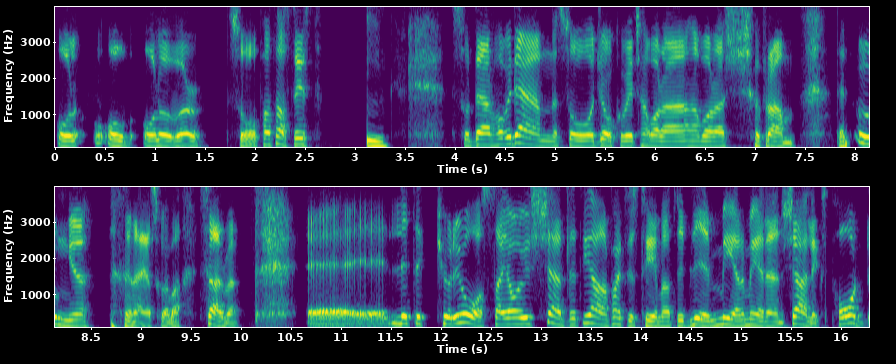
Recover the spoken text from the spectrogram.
och, och, all over. Så fantastiskt. Mm. Så där har vi den. Så Djokovic han bara, han bara kör fram den unge, nej jag skojar bara, serben. Eh, lite kuriosa, jag har ju känt lite grann faktiskt Tim att vi blir mer och mer en kärlekspodd.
